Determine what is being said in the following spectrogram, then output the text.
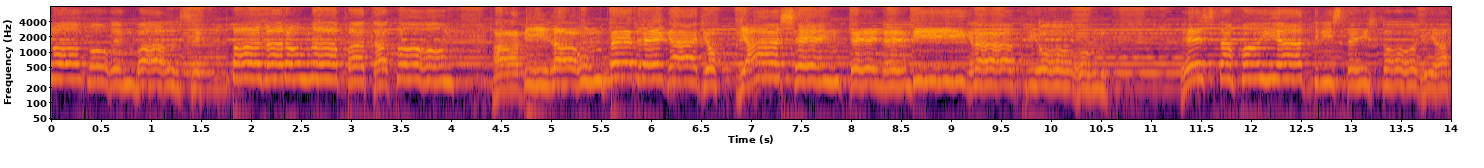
logo embalse Pagaron a patacón. A vila un pedregallo E a xente en emigración. Esta foi a triste historia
